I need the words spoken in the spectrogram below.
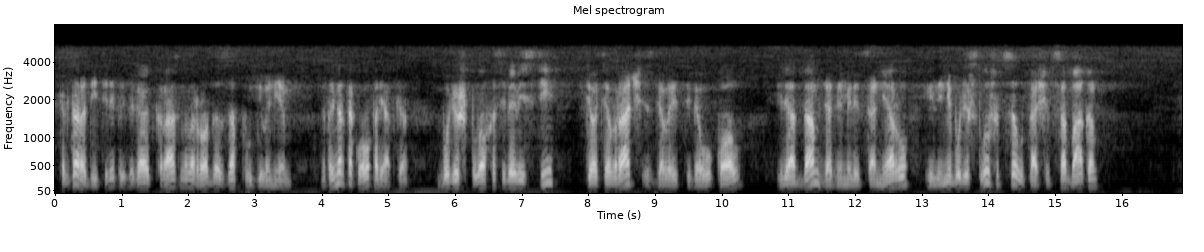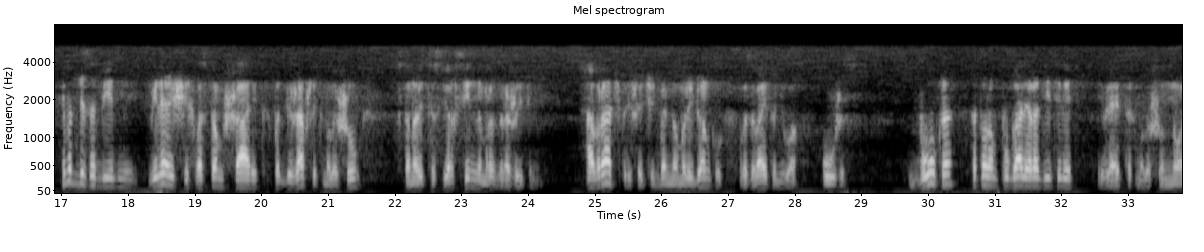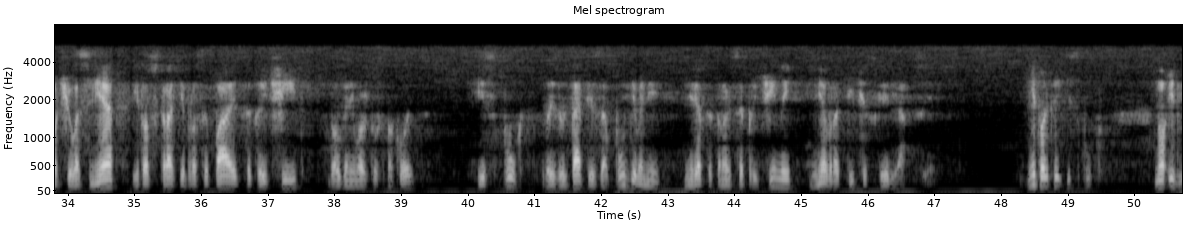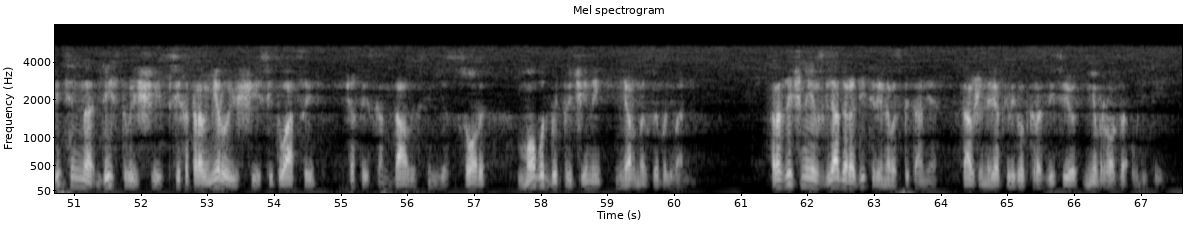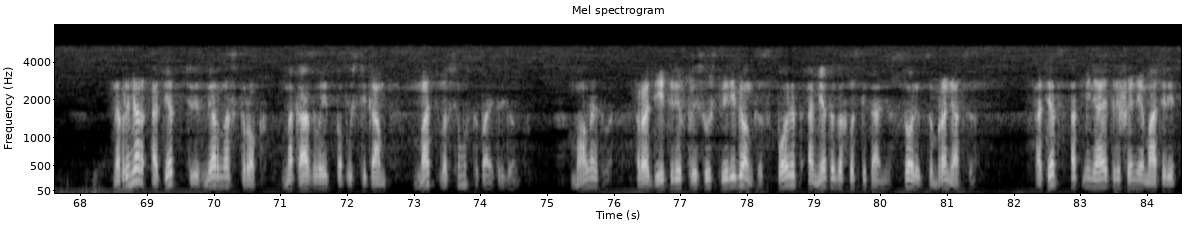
когда родители прибегают к разного рода запугиваниям. Например, такого порядка. «Будешь плохо себя вести, тетя-врач сделает тебе укол», или «отдам дяде-милиционеру», или «не будешь слушаться, утащит собака». И вот безобидный, виляющий хвостом шарик, подбежавший к малышу, становится сверхсильным раздражителем. А врач, пришедший к больному ребенку, вызывает у него ужас. Бука, которым пугали родители, является к малышу ночью во сне, и тот в страхе просыпается, кричит, долго не может успокоиться. Испуг в результате запугиваний нередко становится причиной невротической реакции. Не только испуг но и длительно действующие психотравмирующие ситуации, часто и скандалы в семье, ссоры, могут быть причиной нервных заболеваний. Различные взгляды родителей на воспитание также нередко ведут к развитию невроза у детей. Например, отец чрезмерно строг, наказывает по пустякам, мать во всем уступает ребенку. Мало этого, Родители в присутствии ребенка спорят о методах воспитания, ссорятся, бронятся. Отец отменяет решение матери,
